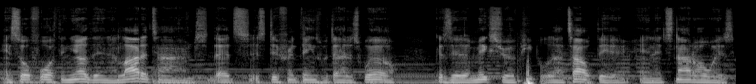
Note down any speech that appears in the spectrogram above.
and so forth and the other. And a lot of times that's it's different things with that as well. Because there's a mixture of people that's out there and it's not always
